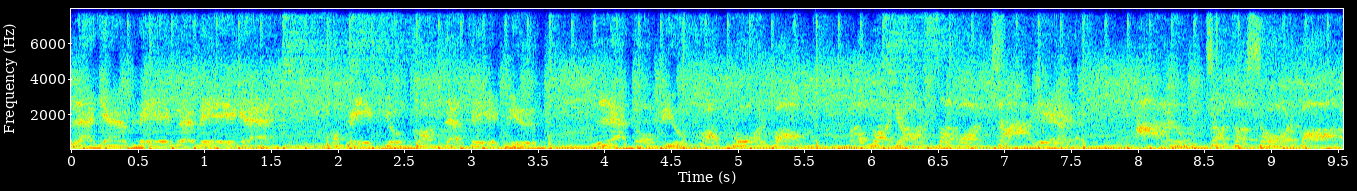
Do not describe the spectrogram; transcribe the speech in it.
legyen végre vége A békjunkat ne tépjük, ledobjuk a porba A magyar szabadságért állunk csatasorba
